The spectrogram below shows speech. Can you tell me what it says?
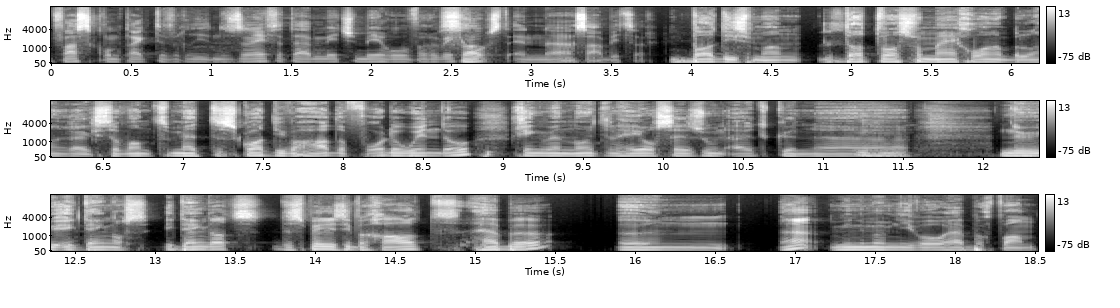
vast contract te verdienen? Dus dan heeft het daar een beetje meer over Weghorst en eh Sabitzer. Bodies, man. Dat was voor mij gewoon het belangrijkste. Want met de squad die we hadden voor de window, gingen we nooit een heel seizoen uit kunnen. Mhm. Nu, ik denk, nog, ik denk dat de spelers die we gehaald hebben, een hè, minimumniveau hebben van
